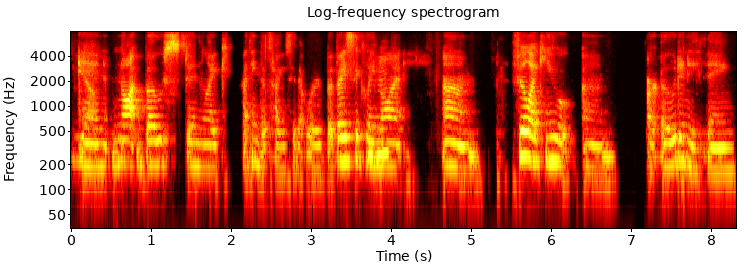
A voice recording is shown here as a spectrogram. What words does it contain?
yeah. and not boast and like I think that's how you say that word, but basically mm-hmm. not um, feel like you um, are owed anything.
